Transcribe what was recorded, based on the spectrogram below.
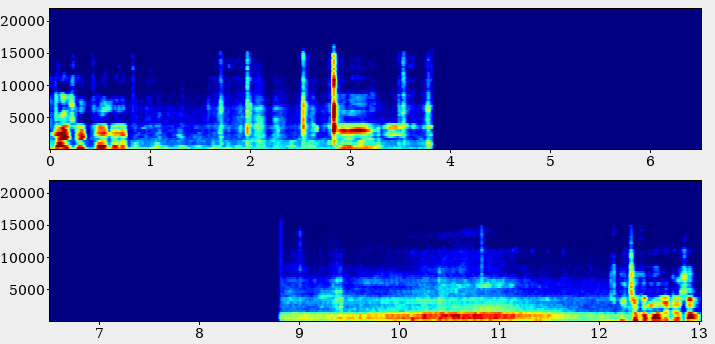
Nice big flounder, look. Yeah, yeah. You took a mullet just now?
